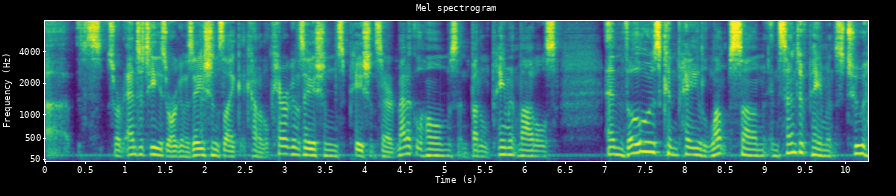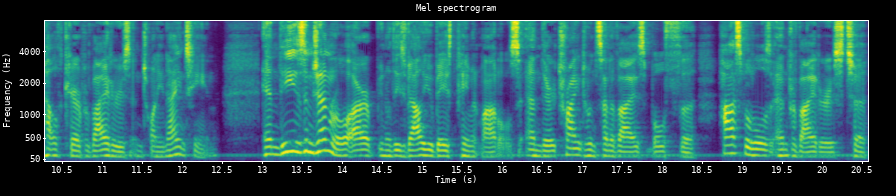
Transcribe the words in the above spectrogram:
uh, sort of entities, or organizations like accountable care organizations, patient-centered medical homes, and bundled payment models and those can pay lump sum incentive payments to healthcare providers in 2019. And these in general are, you know, these value-based payment models, and they're trying to incentivize both the hospitals and providers to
